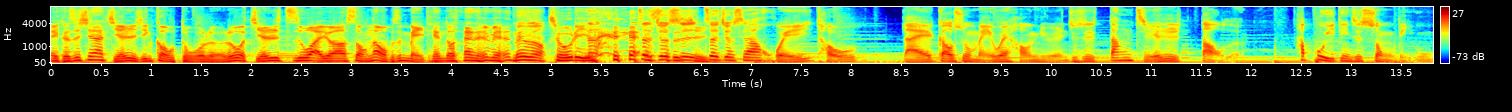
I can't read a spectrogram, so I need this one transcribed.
哎，可是现在节日已经够多了，如果节日之外又要送，那我不是每天都在那边？没有没有处理，这就是这就是要回头来告诉每一位好女人，就是当节日到了，他不一定是送礼物，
